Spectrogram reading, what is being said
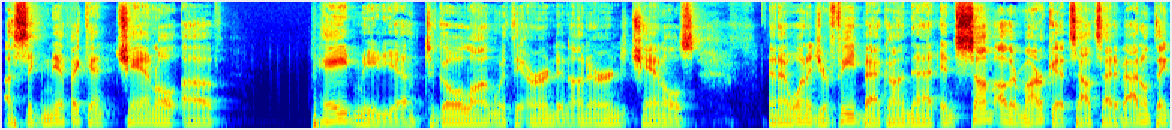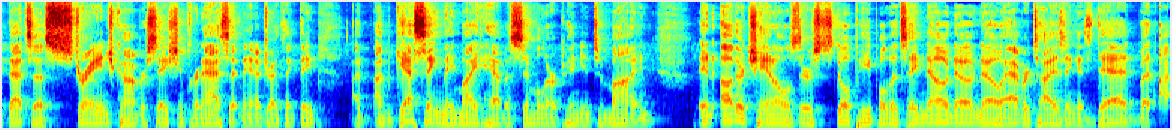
a significant channel of paid media to go along with the earned and unearned channels. And I wanted your feedback on that. In some other markets outside of, I don't think that's a strange conversation for an asset manager. I think they, I, I'm guessing they might have a similar opinion to mine. In other channels, there's still people that say, no, no, no, advertising is dead. But I,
